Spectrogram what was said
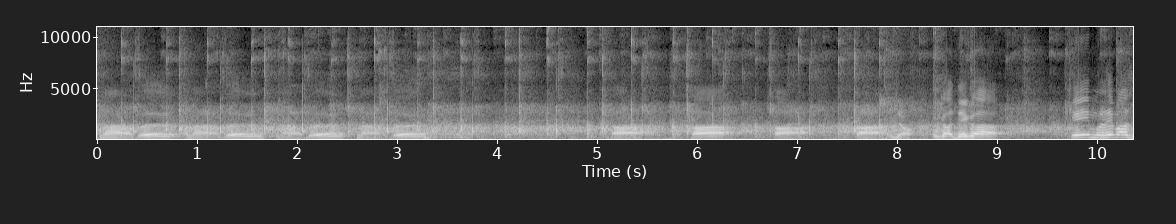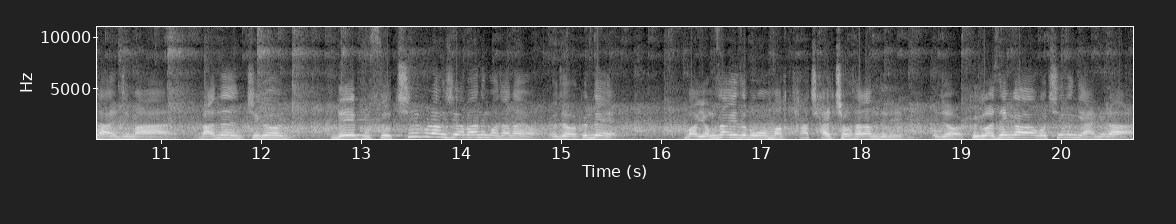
하나, 둘, 하나, 둘, 하나, 둘, 하나, 둘. 따, 따, 따, 따. 그죠? 그러니까 내가 게임을 해봐서 알지만 나는 지금 내 부스 7부랑 시합하는 거잖아요. 그죠? 근데 막 영상에서 보면 막 다 잘 쳐, 사람들이. 그죠? 그걸 생각하고 치는 게 아니라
